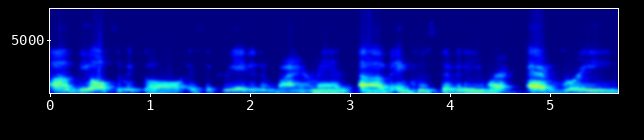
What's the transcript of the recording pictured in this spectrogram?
Um, the ultimate goal is to create an environment of inclusivity where every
